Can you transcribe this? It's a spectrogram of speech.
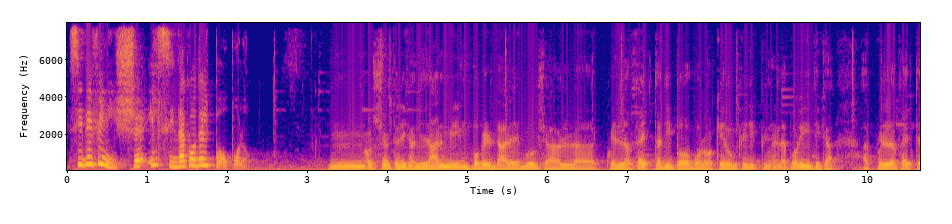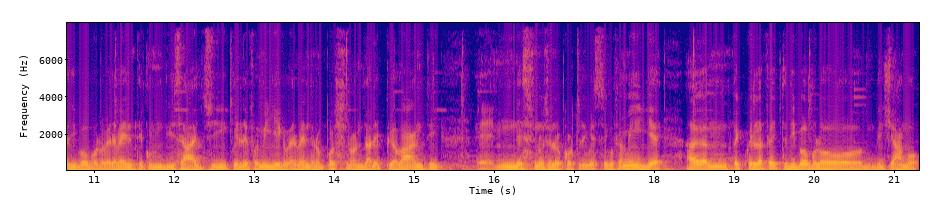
si definisce il sindaco del popolo. Mm, ho scelto di candidarmi un po' per dare voce a quella fetta di popolo che non crede più nella politica, a quella fetta di popolo veramente con disagi, quelle famiglie che veramente non possono andare più avanti, eh, nessuno se ne è accorto di queste famiglie, ehm, per quella fetta di popolo diciamo,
